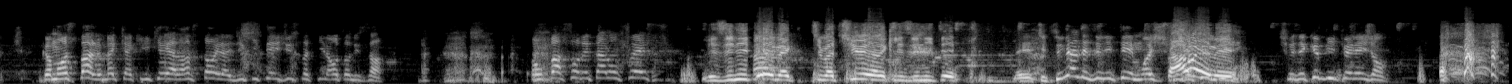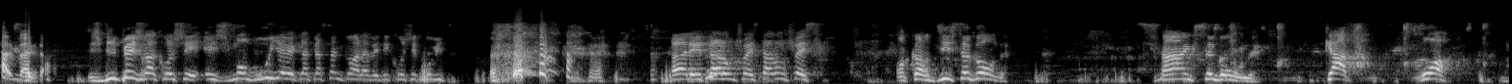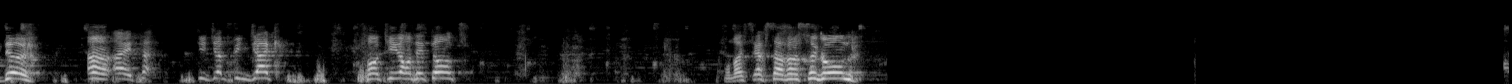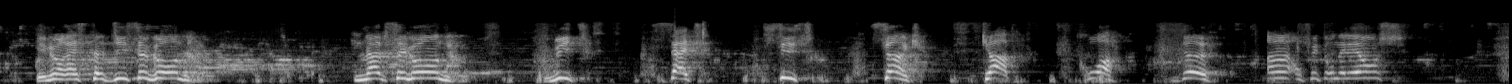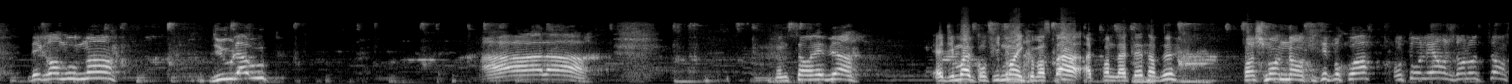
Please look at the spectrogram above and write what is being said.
Commence pas, le mec a cliqué à l'instant, il a dû quitter juste parce qu'il a entendu ça. On part sur des talons fesses. Les unités, mec, tu m'as tué avec les unités. Mais tu te souviens des unités? Moi, je Ah faisais ouais, que- mais. je faisais que biper les gens. Ah, bâtard. Je bipais, je raccrochais et je m'embrouillais avec la personne quand elle avait décroché trop vite. Allez, talons fesses, talons fesses. Encore 10 secondes. 5 secondes. 4, 3, 2, 1. Allez, ta- petit jumping jack. Tranquille, en détente. On va se faire ça 20 secondes. Il nous reste 10 secondes. 9 secondes. 8, 7, 6, 5, 4, 3, 2, 1. On fait tourner les hanches. Des grands mouvements. Du hula hoop. Voilà. Comme ça, on est bien. Eh, dis-moi, le confinement, il commence pas à te prendre la tête un peu? Franchement, non. Tu sais pourquoi? On tourne les hanches dans l'autre sens.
